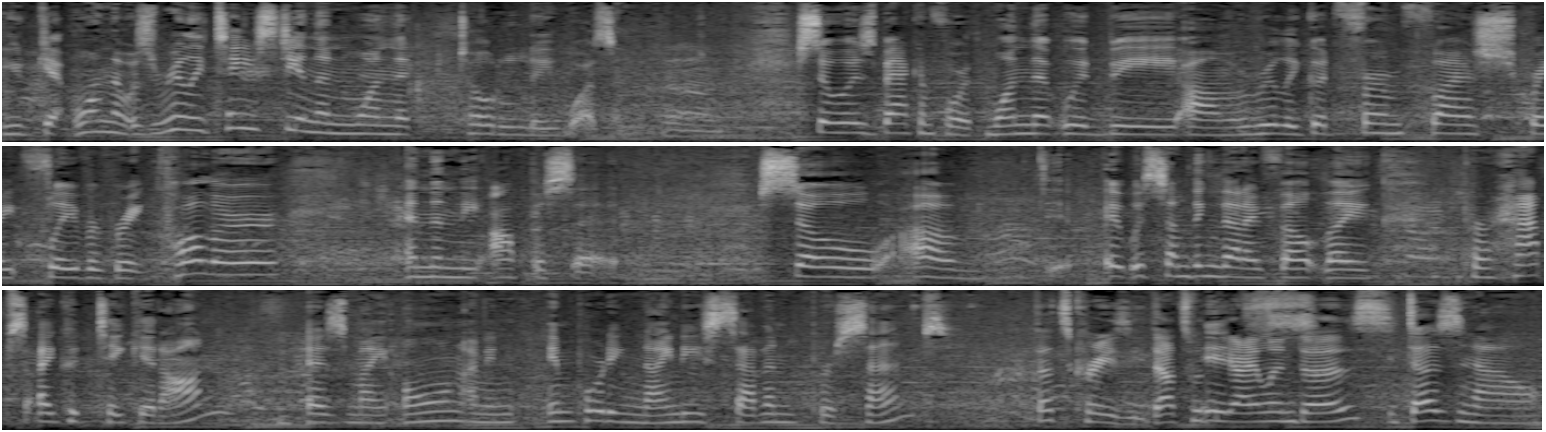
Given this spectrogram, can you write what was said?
You'd get one that was really tasty and then one that totally wasn't. So it was back and forth. One that would be um, really good firm flesh, great flavor, great color, and then the opposite. So um, it- was something that I felt like perhaps I could take it on as my own. I mean, importing 97%. That's crazy. That's what the island does. It does now.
